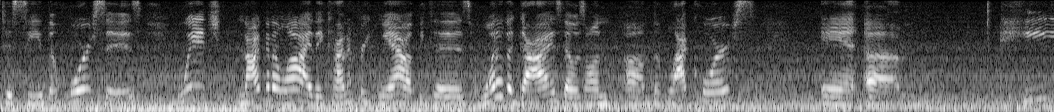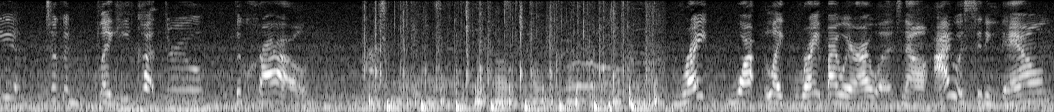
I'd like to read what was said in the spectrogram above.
to see the horses, which not gonna lie, they kind of freaked me out because one of the guys that was on um, the black horse and um, he took a like he cut through the crowd right like right by where I was. Now I was sitting down.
